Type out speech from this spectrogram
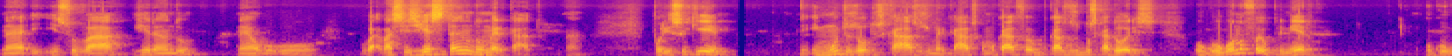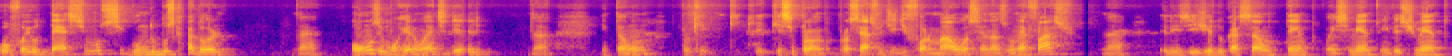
né, isso vá gerando, né, o, o vai se gestando um mercado. Né? Por isso que em muitos outros casos de mercados, como o caso foi o caso dos buscadores, o Google não foi o primeiro, o Google foi o décimo segundo buscador, né? 11 morreram antes dele, né? Então, porque que, que esse processo de, de formar o Oceano Azul não é fácil, né? Ele exige educação, tempo, conhecimento, investimento.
